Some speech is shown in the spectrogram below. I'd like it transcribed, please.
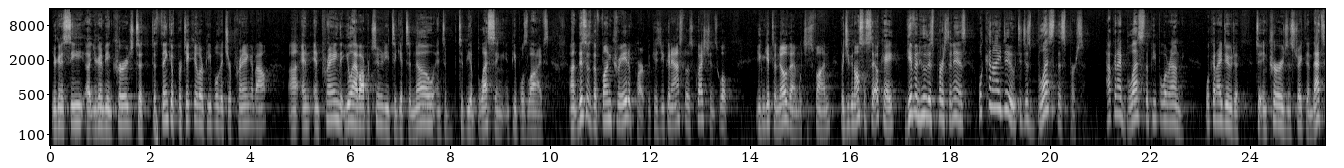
you're going to see uh, you're going to be encouraged to, to think of particular people that you're praying about, uh, and, and praying that you'll have opportunity to get to know and to, to be a blessing in people's lives. Uh, this is the fun, creative part because you can ask those questions. Well, you can get to know them, which is fun, but you can also say, okay, given who this person is, what can I do to just bless this person? How can I bless the people around me? What can I do to, to encourage and strengthen them? That's,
